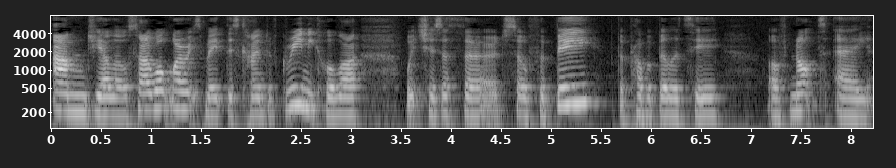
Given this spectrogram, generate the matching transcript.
and yellow. So I want where it's made this kind of greeny colour, which is a third. So for B, the probability of not A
